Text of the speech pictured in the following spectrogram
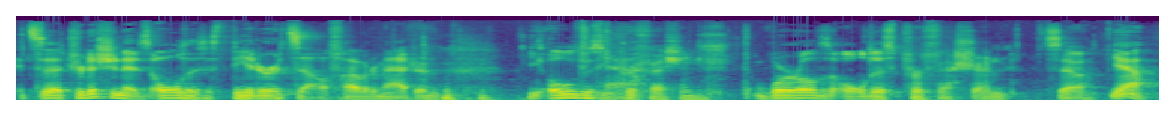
it's a tradition as old as theater itself i would imagine The oldest Yeah. profession. the world's oldest profession so yeah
